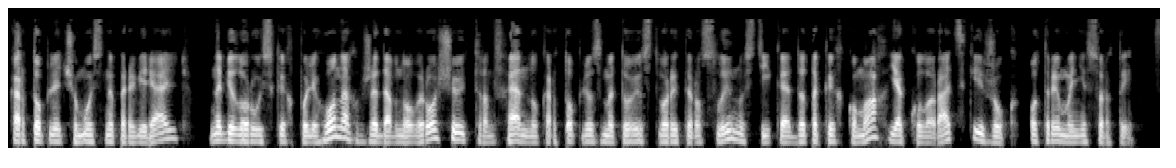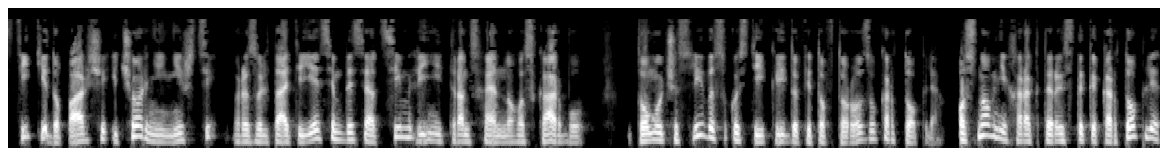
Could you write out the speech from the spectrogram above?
картопля чомусь не перевіряють. На білоруських полігонах вже давно вирощують трансгенну картоплю з метою створити рослину стійке до таких комах, як колорадський жук, отримані сорти, стійкі до парші і чорній ніжці. В результаті є 77 ліній трансгенного скарбу, в тому числі високостійкий до фітофторозу картопля. Основні характеристики картоплі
